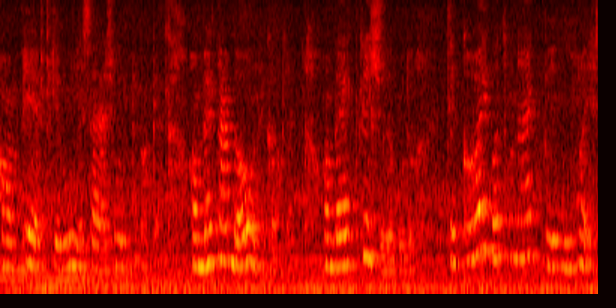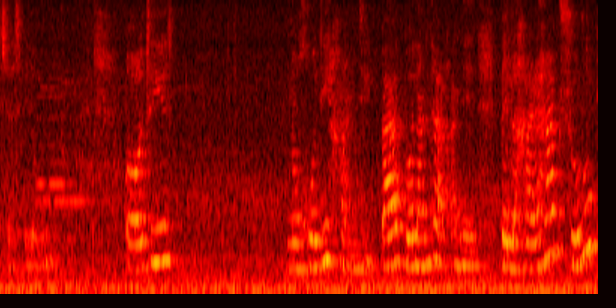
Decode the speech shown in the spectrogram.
هامپرت که روی سرش بود نگاه کرد. هامپرت هم به او نگاه کرد. هامپرت خیس شده بود و تکه های بادکنک به موهایش چسبیده بود. آتریس نخودی خندید. بعد بلندتر خندید. بالاخره هم شروع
